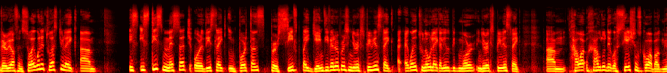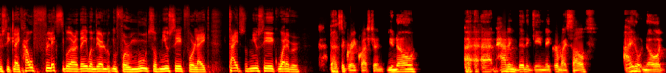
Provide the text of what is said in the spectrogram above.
very often. So I wanted to ask you like, um, is is this message or this like importance perceived by game developers in your experience? Like, I, I wanted to know like a little bit more in your experience, like. Um, how are, how do negotiations go about music? Like, how flexible are they when they are looking for moods of music, for like types of music, whatever? That's a great question. You know, I, I, having been a game maker myself, I don't know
